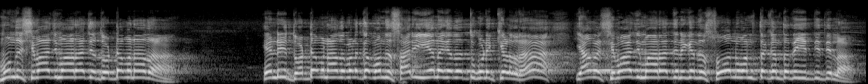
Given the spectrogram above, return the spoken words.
ಮುಂದೆ ಶಿವಾಜಿ ಮಹಾರಾಜ ದೊಡ್ಡವನಾದ. ಏನ್ರಿ? ದೊಡ್ಡವನಾದ ಬಳಿಕ ಒಂದು ಸಾರಿ ಏನಾಗ್ಯದ ತಗೊಂಡು ಕೇಳಿದ್ರೆ, ಯಾವ ಶಿವಾಜಿ ಮಹಾರಾಜನಿಗೆ ಸೋಲು ಅಂತಕ್ಕಂಥದ್ದೇ ಇದ್ದಿದ್ದಿಲ್ಲ.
